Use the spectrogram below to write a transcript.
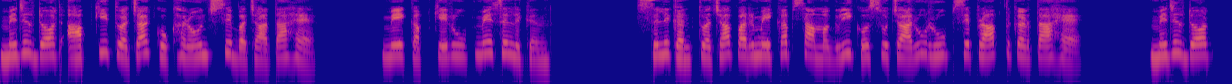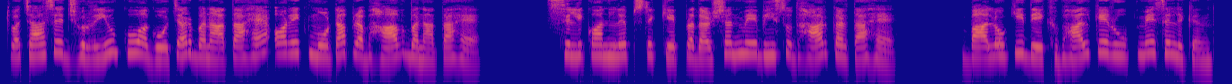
मिडिल डॉट आपकी त्वचा को खरोंच से बचाता है। मेकअप के रूप में सिलिकन सिलिकन त्वचा पर मेकअप सामग्री को सुचारू रूप से प्राप्त करता है। मिडिल डॉट त्वचा से झुर्रियों को अगोचर बनाता है और एक मोटा प्रभाव बनाता है। सिलिकॉन लिपस्टिक के प्रदर्शन में भी सुधार करता है। बालों की देखभाल के रूप में सिलिकन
